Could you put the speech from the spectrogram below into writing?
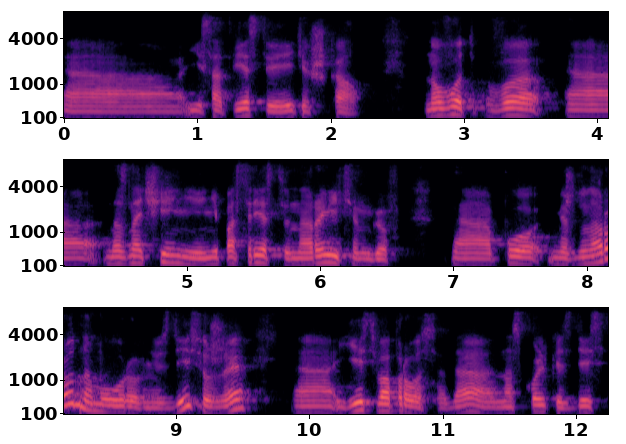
и соответствию этих шкал. Но вот в э, назначении непосредственно рейтингов э, по международному уровню здесь уже э, есть вопросы, да, насколько здесь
